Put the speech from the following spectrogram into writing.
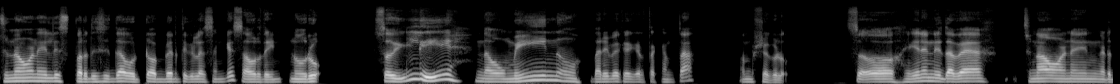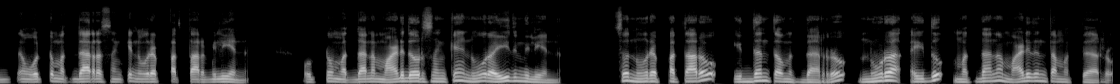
ಚುನಾವಣೆಯಲ್ಲಿ ಸ್ಪರ್ಧಿಸಿದ್ದ ಒಟ್ಟು ಅಭ್ಯರ್ಥಿಗಳ ಸಂಖ್ಯೆ ಸಾವಿರದ ಎಂಟುನೂರು. ಸೊ ಇಲ್ಲಿ ನಾವು ಮೇನ್ ಬರಿಬೇಕಾಗಿರ್ತಕ್ಕಂಥ ಅಂಶಗಳು. ಸೊ ಏನೇನಿದ್ದಾವೆ ಚುನಾವಣೆ ನಡೆದ, ಒಟ್ಟು ಮತದಾರರ ಸಂಖ್ಯೆ ನೂರ ಎಪ್ಪತ್ತಾರು ಮಿಲಿಯನ್ ಒಟ್ಟು ಮತದಾನ ಮಾಡಿದವ್ರ ಸಂಖ್ಯೆ ನೂರ ಐದು ಮಿಲಿಯನ್ ಸೊ ನೂರ ಎಪ್ಪತ್ತಾರು ಇದ್ದಂಥ ಮತದಾರರು ನೂರ ಐದು ಮತದಾನ ಮಾಡಿದಂಥ ಮತದಾರರು.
